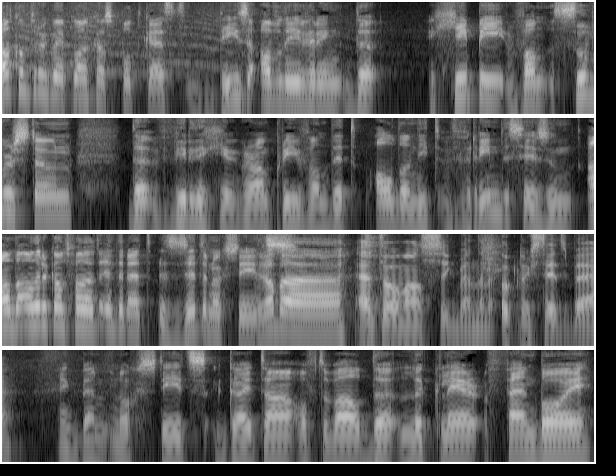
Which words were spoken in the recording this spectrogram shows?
Welkom terug bij Plankgas Podcast. Deze aflevering de GP van Silverstone. De vierde Grand Prix van dit al dan niet vreemde seizoen. Aan de andere kant van het internet zit er nog steeds... Robbe! En Thomas, ik ben er ook nog steeds bij. Ik ben nog steeds Gaetan, oftewel de Leclerc fanboy.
